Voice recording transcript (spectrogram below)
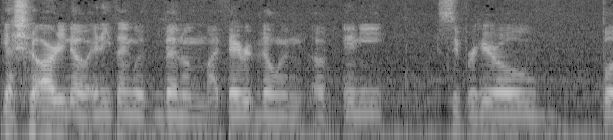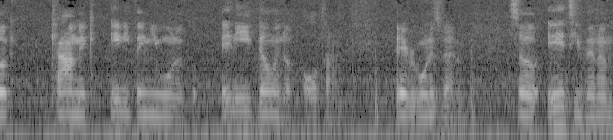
guys should already know anything with Venom, my favorite villain of any superhero book, comic, anything you want to, any villain of all time. Favorite one is Venom. So Anti-Venom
